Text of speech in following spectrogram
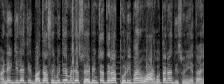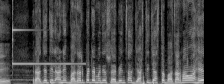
अनेक जिल्ह्यातील बाजार समितीमध्ये सोयाबीनच्या दरात थोडीफार वाढ होताना दिसून येत आहे. राज्यातील अनेक बाजारपेठेमध्ये सोयाबीनचा जास्तीत जास्त बाजारभाव आहे.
